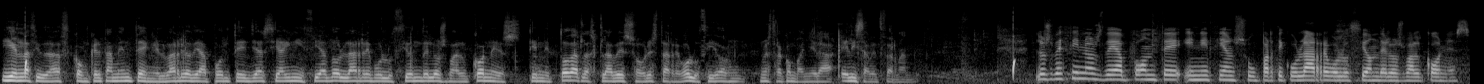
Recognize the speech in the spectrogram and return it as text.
Y en la ciudad, concretamente en el barrio de Aponte, ya se ha iniciado la revolución de los balcones. Tiene todas las claves sobre esta revolución nuestra compañera Elizabeth Fernández. Los vecinos de Aponte inician su particular revolución de los balcones.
